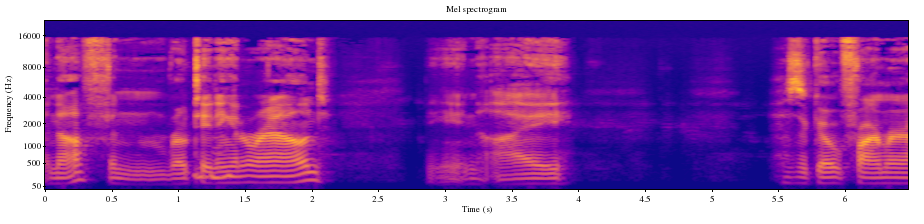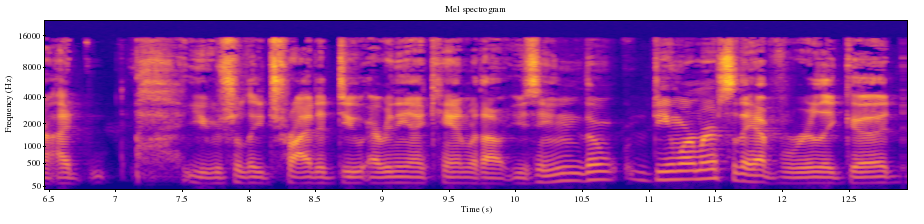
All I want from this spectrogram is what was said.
enough and rotating Mm-hmm. it around. I mean, I, as a goat farmer, I usually try to do everything I can without using the dewormer. So they have really good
